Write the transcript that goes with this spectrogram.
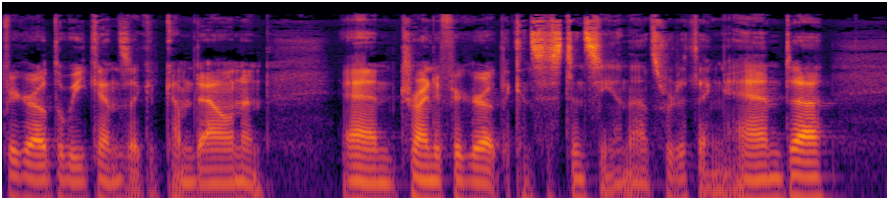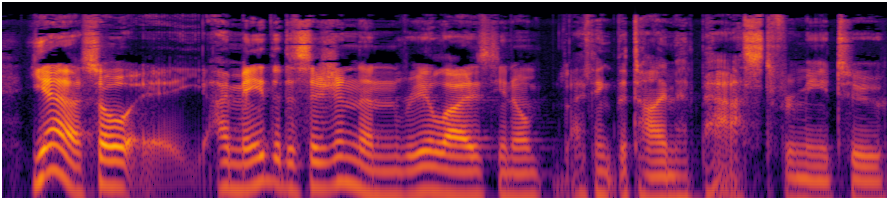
figure out the weekends I could come down and, and trying to figure out the consistency and that sort of thing. And, uh, yeah, so I made the decision and realized, you know, I think the time had passed for me to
